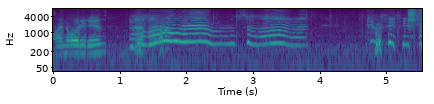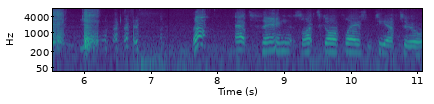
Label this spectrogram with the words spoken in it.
Wanna know what it is? Oh, well, that's the thing, so let's go play some TF2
